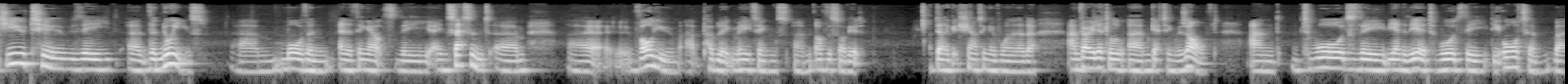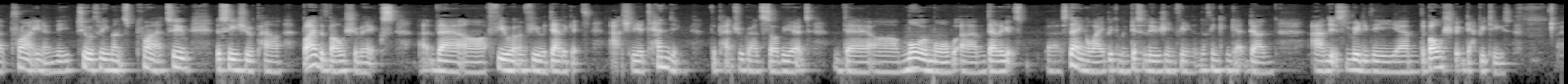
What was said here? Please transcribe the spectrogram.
due to the uh, the noise um, more than anything else, the incessant um, uh, volume at public meetings um, of the Soviet delegates shouting over one another, and very little um, getting resolved. And towards the, the end of the year, towards the the autumn, uh, prior, you know, the two or three months prior to the seizure of power by the Bolsheviks, uh, there are fewer and fewer delegates actually attending the Petrograd Soviet. There are more and more um, delegates uh, staying away, becoming disillusioned, feeling that nothing can get done, and it's really the um, the Bolshevik deputies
